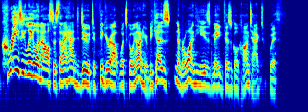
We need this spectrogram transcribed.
crazy legal analysis that I had to do to figure out what's going on here because number one, he has made physical contact with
